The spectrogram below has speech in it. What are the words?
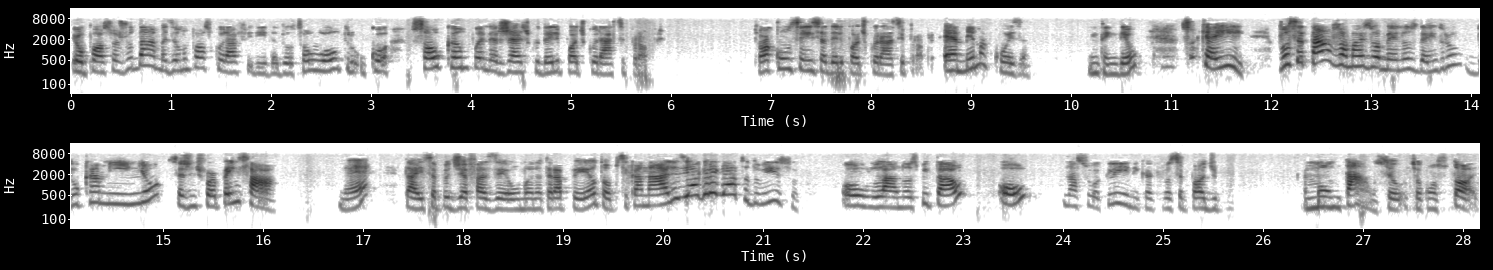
Eu posso ajudar, mas eu não posso curar a ferida do só o outro. O, só o campo energético dele pode curar a si próprio. Só a consciência dele pode curar a si próprio. É a mesma coisa. Entendeu? Só que aí você estava mais ou menos dentro do caminho, se a gente for pensar né? Daí você podia fazer o humanoterapeuta ou psicanálise e agregar tudo isso. Ou lá no hospital, ou na sua clínica, que você pode montar o seu, seu consultório.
